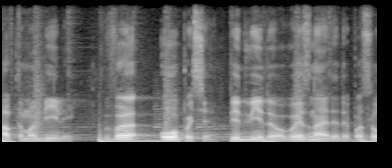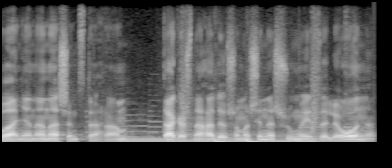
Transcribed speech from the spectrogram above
автомобілі. В описі під відео ви знайдете посилання на наш інстаграм. Також нагадую, що машина шумоізольована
